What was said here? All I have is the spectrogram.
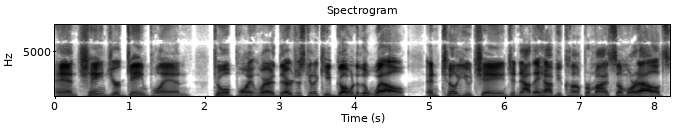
and change your game plan to a point where they're just going to keep going to the well until you change and now they have you compromise somewhere else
